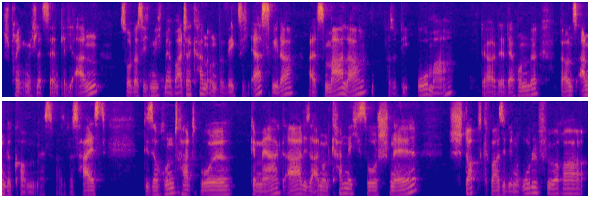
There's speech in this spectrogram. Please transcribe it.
springt mich letztendlich an, so dass ich nicht mehr weiter kann und bewegt sich erst wieder, als Maler, also die Oma der, der, der Hunde, bei uns angekommen ist. Also das heißt, dieser Hund hat wohl gemerkt, ah, dieser eine Hund kann nicht so schnell, stoppt quasi den Rudelführer,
